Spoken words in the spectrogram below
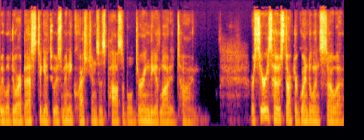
We will do our best to get to as many questions as possible during the allotted time. Our series host, Dr. Gwendolyn Sowa,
